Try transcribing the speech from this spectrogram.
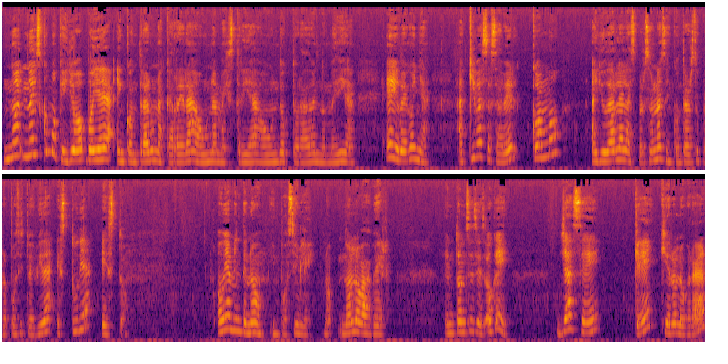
no, no es como que yo voy a encontrar una carrera o una maestría o un doctorado en donde me digan, hey Begoña, aquí vas a saber cómo ayudarle a las personas a encontrar su propósito de vida, estudia esto. Obviamente no, imposible, no, no lo va a ver. Entonces es, ok, ya sé qué quiero lograr,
